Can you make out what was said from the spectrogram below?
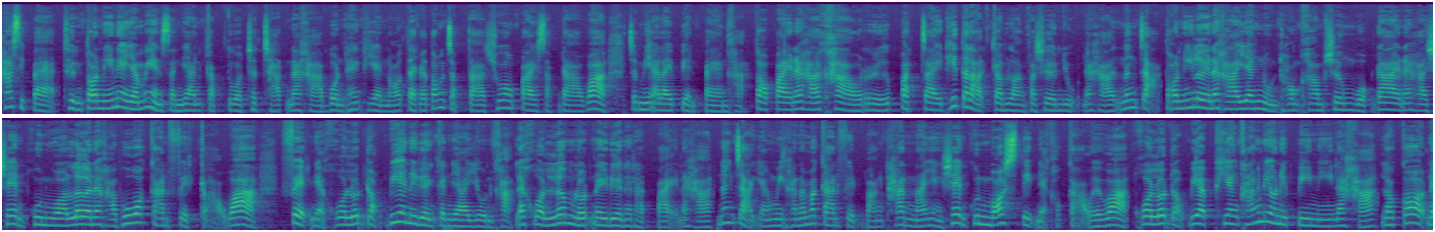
3,558 ถึงตอนนี้เนี่ยยังไม่เห็นสัญญาณกลับตัวชัดๆนะคะ บนแท่งเทียนเนาะแต่ก็ต้องจับตาช่วงปลายสัปดาห์ว่าจะมีอะไรเปลี่ยนแปลงค่ะ ต่อไปนะคะ ข่าวหรือปัจจัยที่ตลาดกำลังเผชิญอยู่นะคะ เนื่องจากตอนนี้เลยนะคะยังหนุนทองคำเชิงบวกได้นะคะ เช่นคุณวอลเลอร์นะคะผู้ว่าการเฟดกล่าวว่าเฟดเนี่ยควรลดดอกเบี้ยในเดือนกันยายนค่ะ และควรเริ่มลดในเดือนถัดไปนะคะ เนื่องจากยังมีคณะกรรมการเฟดบางท่านนะ อย่างเช่น คุณบอสติดเนี่ยเขากล่าวไว้ว่าควรลดดอกเบี้ยเพียงครั้งเดียวในปีนี้นะคะ แล้วก็ใน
